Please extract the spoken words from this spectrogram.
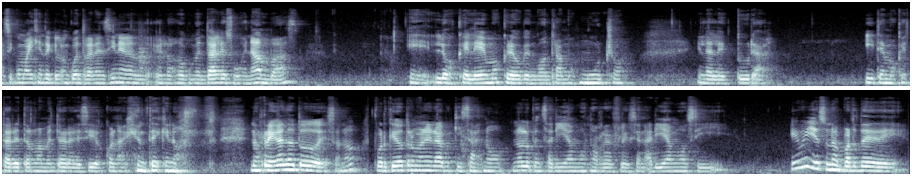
Así como hay gente que lo encuentra en el cine, en, los documentales o en ambas, eh, los que leemos creo que encontramos mucho en la lectura y tenemos que estar eternamente agradecidos con la gente que nos, nos regala todo eso, ¿no? Porque de otra manera quizás no, no lo pensaríamos, no reflexionaríamos y, y es una parte de,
